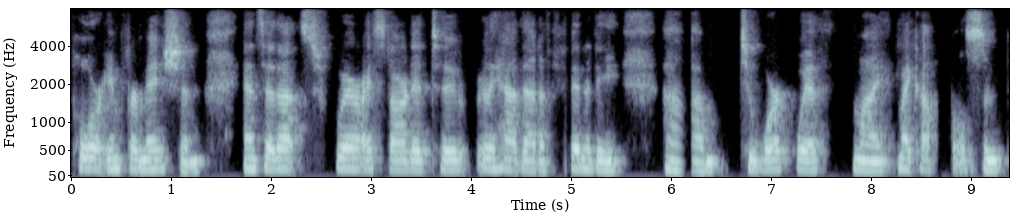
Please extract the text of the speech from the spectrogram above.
poor information. And so that's where I started to really have that affinity um, to work with my my couples and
